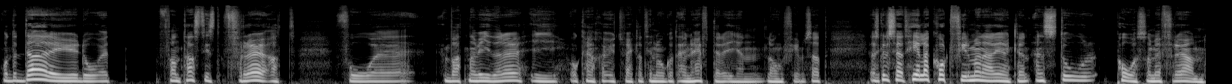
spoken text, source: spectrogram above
Och det där är ju då ett fantastiskt frö att få eh, vattna vidare i och kanske utveckla till något ännu häftigare i en långfilm. Så att jag skulle säga att hela kortfilmen är egentligen en stor påse med frön.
